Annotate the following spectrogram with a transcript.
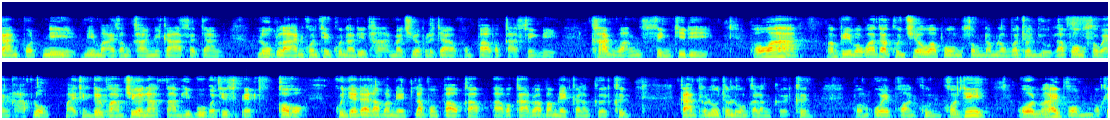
การปลดหนี้มีหมายสำคัญมีการอัศจรรย์ลูกหลานคนที่คุณอธิษฐานมาเชื่อพระเจ้า ผมเป่าประกาศสิ่งนี้ คาดหวังสิ่งที่ดี เพราะว่า พระคัมภีร์บอกว่าถ้าคุณเชื่อว่าพงทรงดำรงพระชนอยู่และพงแสวงหาพระองค์หมายถึงด้วยความเชื่อนะ ตามฮิบูบทที่11ข้อ6คุณจะได้รับบำเหน็จและผมเป่ากับป่าประกาศว่าบำเหน็จกำลังเกิดขึ้น การทะลุทะลวงกำลังเกิดขึ้น ผมอวยพรคุณ คนที่โอนมาให้ผมโอเค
